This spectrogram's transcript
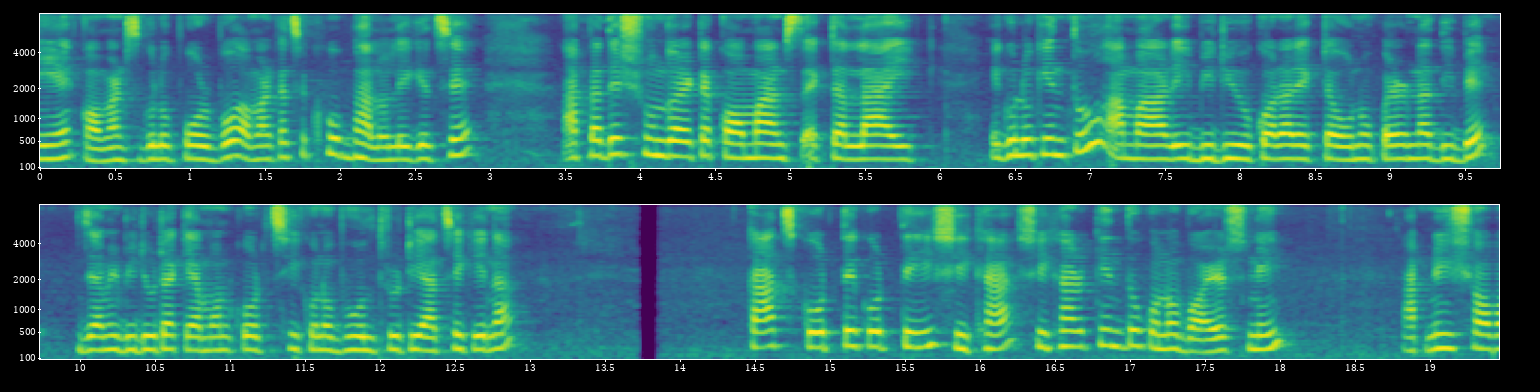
নিয়ে কমেন্টসগুলো পড়ব, আমার কাছে খুব ভালো লেগেছে। আপনাদের সুন্দর একটা কমেন্টস একটা লাইক এগুলো কিন্তু আমার এই ভিডিও করার একটা অনুপ্রেরণা দিবে যে আমি ভিডিওটা কেমন করছি, কোনো ভুল ত্রুটি আছে কি না কাজ করতে করতেই শেখা, শেখার কিন্তু কোনো বয়স নেই। আপনি সব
